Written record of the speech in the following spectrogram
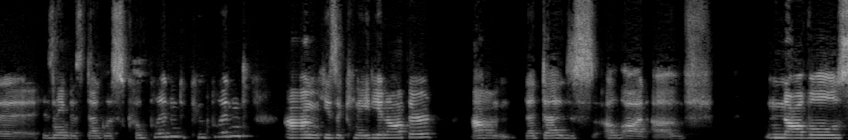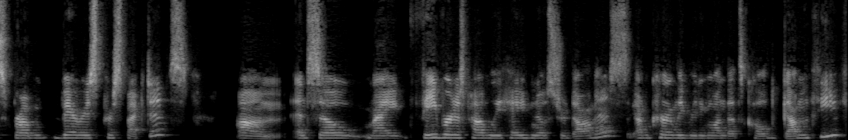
uh, his name is Douglas Copeland. Coupland. Um, he's a Canadian author um, that does a lot of novels from various perspectives. Um, and so my favorite is probably Hey Nostradamus. I'm currently reading one that's called Gum Thief.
